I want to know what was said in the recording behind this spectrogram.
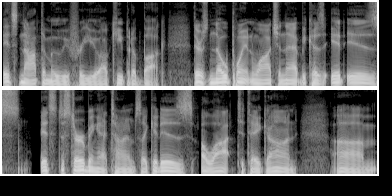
it's not the movie for you. I'll keep it a buck. There's no point in watching that because it is it's disturbing at times. Like it is a lot to take on. Um,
